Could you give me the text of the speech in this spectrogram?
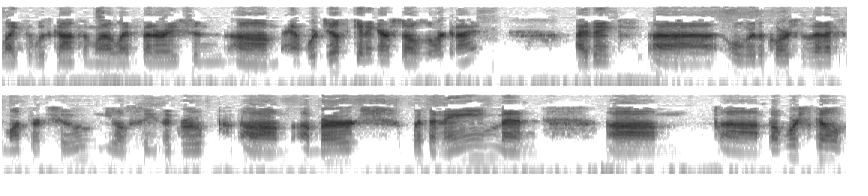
like the Wisconsin Wildlife Federation, um, and we're just getting ourselves organized. I think over the course of the next month or two, you'll see the group um, emerge with a name, and um, uh, but we're still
